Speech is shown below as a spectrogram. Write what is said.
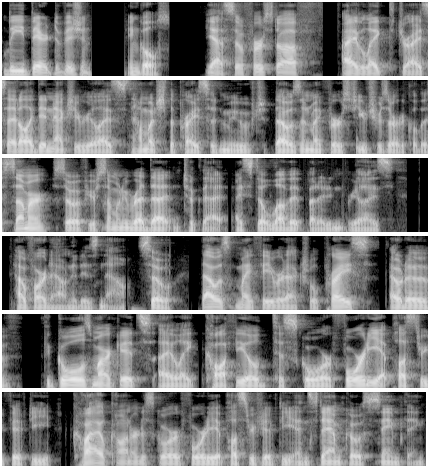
lead their division in goals. yeah. So first off, I liked Draisaitl. I didn't actually realize how much the price had moved. That was in my first futures article this summer. So if you're someone who read that and took that, I still love it, but I didn't realize how far down it is now. So that was my favorite actual price out of the goals markets. I like Caufield to score 40 at plus 350, Kyle Connor to score 40 at plus 350, and Stamkos, same thing.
